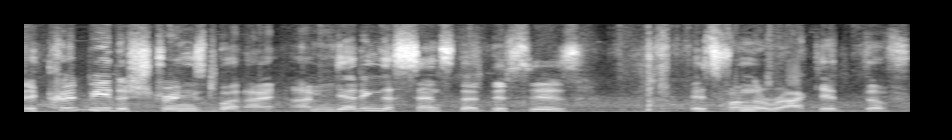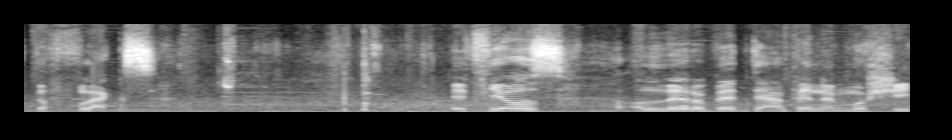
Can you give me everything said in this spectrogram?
It could be the strings, but I, am getting the sense that this is, it's from the racket, the, the flex. It feels a little bit dampened and mushy,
